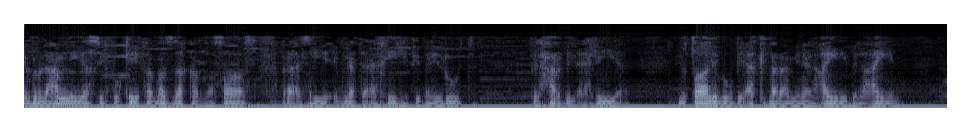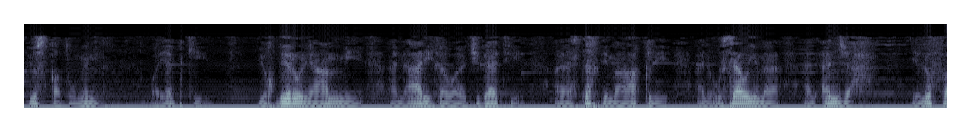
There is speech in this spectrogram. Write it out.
ابن العم يصف كيف مزق الرصاص رأس ابنة أخيه في بيروت في الحرب الأهلية. يطالب بأكثر من العين بالعين. يسقط منه ويبكي. يخبرني عمي أن أعرف واجباتي. أن أستخدم عقلي. أن أساوم. أن أنجح. يلف,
